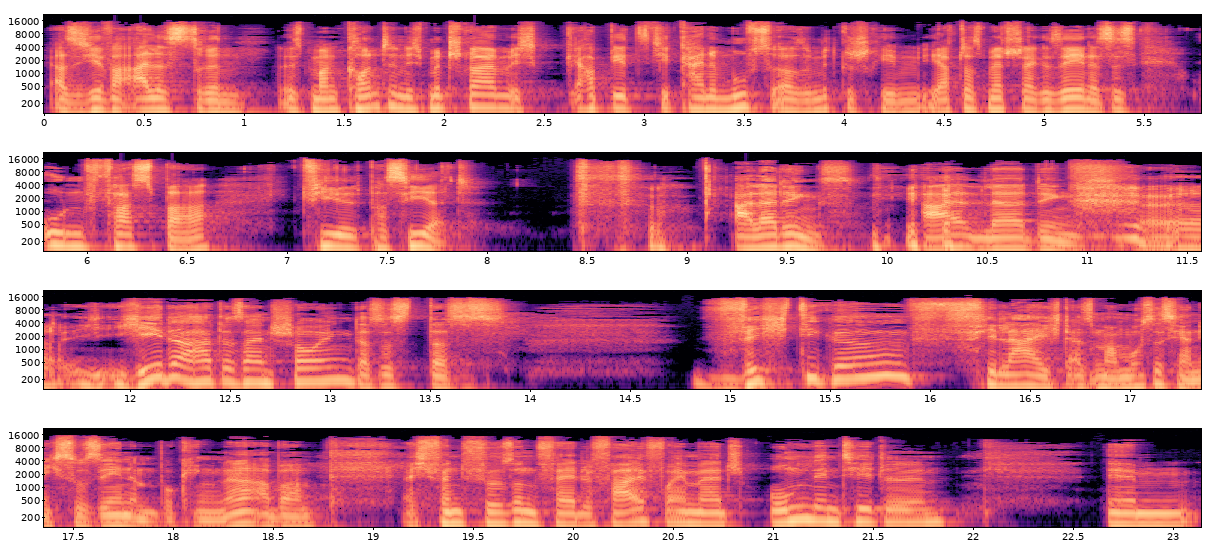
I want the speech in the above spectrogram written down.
Also hier war alles drin. Man konnte nicht mitschreiben. Ich habe jetzt hier keine Moves oder so mitgeschrieben. Ihr habt das Match ja gesehen. Es ist unfassbar viel passiert. Allerdings. Allerdings. Äh, Jeder hatte sein Showing. Das ist das Wichtige vielleicht. Also man muss es ja nicht so sehen im Booking, ne? Aber ich finde für so ein Fatal Five-Way Match um den Titel ähm,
